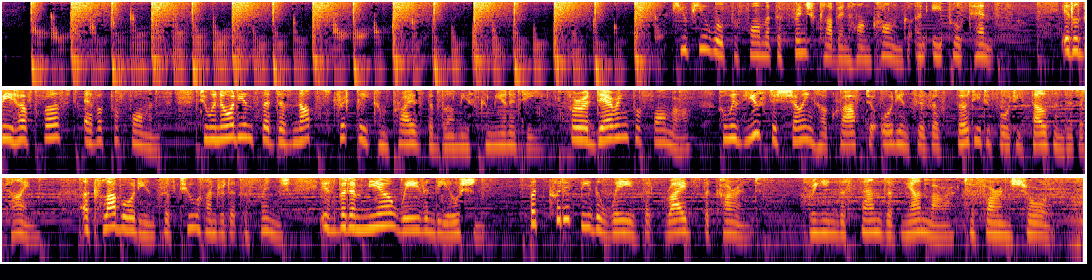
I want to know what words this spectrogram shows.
Phyu Phyu will perform at the Fringe Club in Hong Kong on April 10th. It'll be her first ever performance to an audience that does not strictly comprise the Burmese community. For a daring performer who is used to showing her craft to audiences of 30 to 40,000 at a time, a club audience of 200 at the Fringe is but a mere wave in the ocean. But could it be the wave that rides the current, bringing the sands of Myanmar to foreign shores?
